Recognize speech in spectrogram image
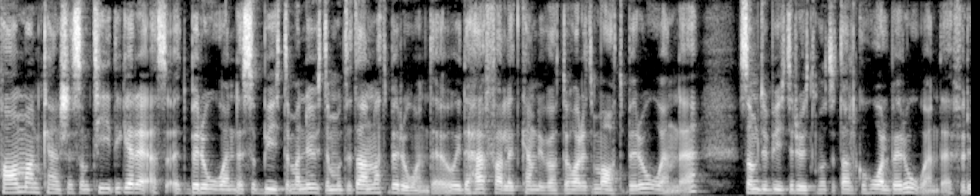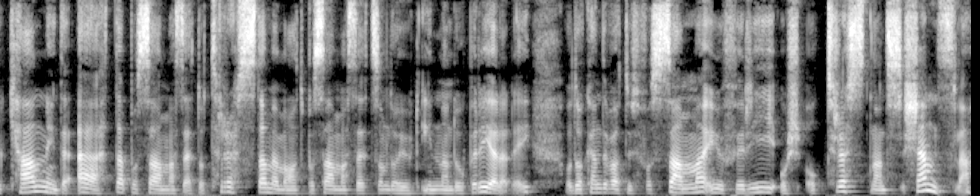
Har man kanske som tidigare alltså ett beroende så byter man ut det mot ett annat beroende och i det här fallet kan det vara att du har ett matberoende som du byter ut mot ett alkoholberoende. För du kan inte äta på samma sätt och trösta med mat på samma sätt som du har gjort innan du opererar dig. Och då kan det vara att du får samma eufori och, och tröstnadskänsla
